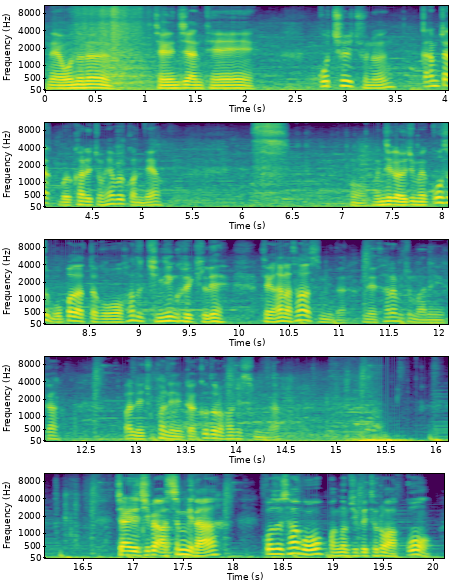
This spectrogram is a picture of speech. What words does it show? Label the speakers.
Speaker 1: 네 오늘은 제 은지한테 꽃을 주는 깜짝 몰카를 좀 해볼 건데요. 어, 은지가 요즘에 꽃을 못 받았다고 하도 징징거리길래 제가 하나 사왔습니다. 네 사람이 좀 많으니까 빨리 쪽팔리니까 끄도록 하겠습니다. 자 이제 집에 왔습니다. 꽃을 사고 방금 집에 들어왔고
